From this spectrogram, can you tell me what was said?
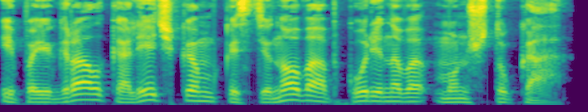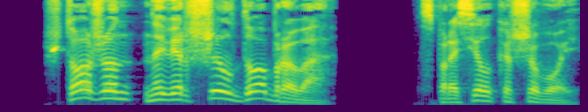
и поиграл колечком костяного обкуренного мундштука. Что же он навершил доброго? спросил кошевой.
